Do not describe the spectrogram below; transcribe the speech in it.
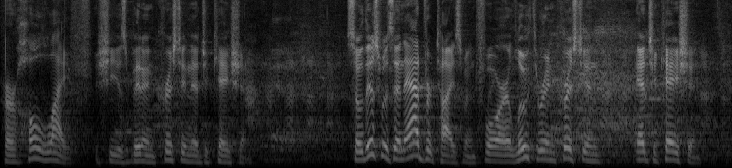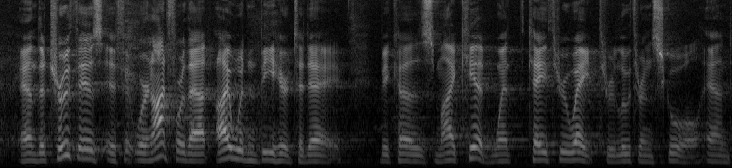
Her whole life, she has been in Christian education. So this was an advertisement for Lutheran Christian education. And the truth is, if it were not for that, I wouldn't be here today because my kid went K through 8 through Lutheran school. And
